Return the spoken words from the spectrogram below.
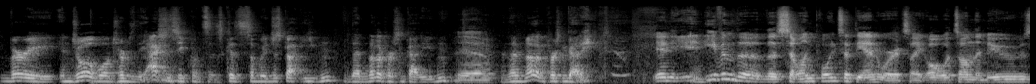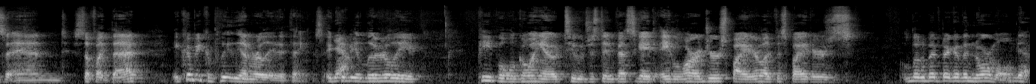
very enjoyable in terms of the action sequences because somebody just got eaten, then another person got eaten, Yeah. and then another person got eaten. And e- even the the selling points at the end, where it's like, oh, it's on the news and stuff like that, it could be completely unrelated things. It Yeah. could be literally people going out to just investigate a larger spider, like the spider's a little bit bigger than normal. Yeah.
